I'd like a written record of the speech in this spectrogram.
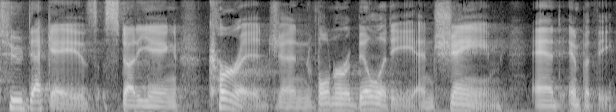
two decades studying courage and vulnerability and shame and empathy.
